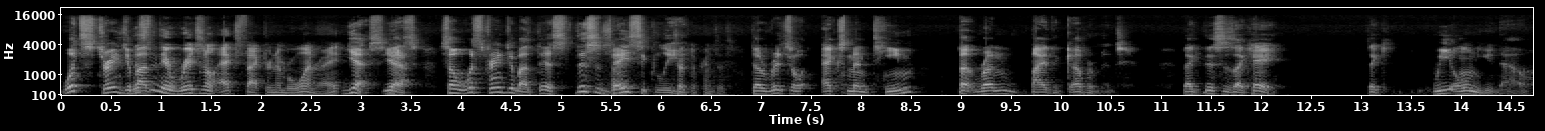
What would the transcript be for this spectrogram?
what's strange This about is the original X Factor number one, right? Yes, yes. So what's strange about this? This is Sorry. basically the Princess. the original X Men team, but run by the government. Like this is like, hey, it's like we own you now,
